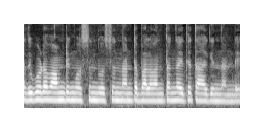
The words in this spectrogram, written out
అది కూడా వామిటింగ్ వస్తుంది వస్తుందంట బలవంతంగా అయితే తాగిందండి.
